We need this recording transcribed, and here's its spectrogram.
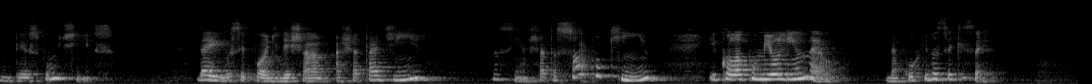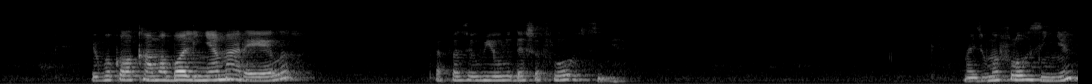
Juntei as pontinhas. Daí, você pode deixar achatadinha, assim, achata só um pouquinho, e coloca o miolinho nela, da cor que você quiser. Eu vou colocar uma bolinha amarela para fazer o miolo dessa florzinha. Mais uma florzinha.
